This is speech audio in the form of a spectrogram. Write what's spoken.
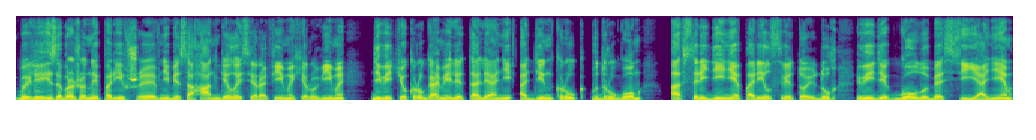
были изображены парившие в небесах ангелы, серафимы, херувимы. Девятью кругами летали они один круг в другом, а в середине парил Святой Дух в виде голубя с сиянием,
